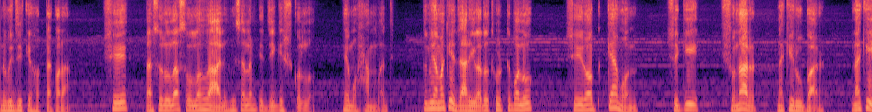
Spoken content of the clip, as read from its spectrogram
নবীজিকে হত্যা করা। সে রাসুল্লাহ সাল্লাহ আলী সাল্লামকে জিজ্ঞেস করল, হে মোহাম্মদ, তুমি আমাকে যার ইবাদত করতে বলো, সেই রব কেমন? সে কি সোনার নাকি রূপার, নাকি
